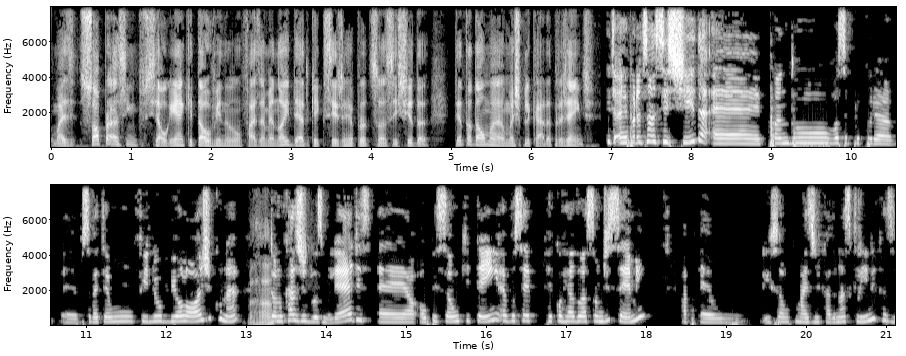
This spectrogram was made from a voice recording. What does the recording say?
mas só para assim, se alguém aqui tá ouvindo e não faz a menor ideia do que, que seja reprodução assistida, tenta dar uma, uma explicada pra gente. Então, a reprodução assistida é quando você procura, é, você vai ter um filho biológico, né? Aham. Então, no caso de duas mulheres, é, a opção que tem é você recorrer à doação de sêmen. É o- isso é o mais indicado nas clínicas e,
